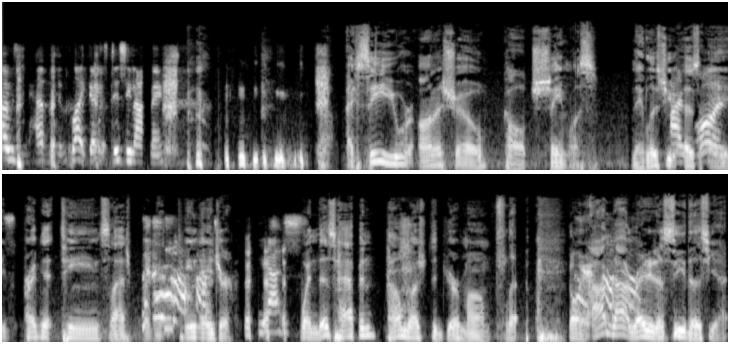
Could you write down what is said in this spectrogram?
I was in heaven. It was like going to Disneyland me. I see you were on a show called Shameless. And they list you I as was. a pregnant teen slash pregnant teenager. Yes. When this happened, how much did your mom flip? Going, I'm not ready to see this yet.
